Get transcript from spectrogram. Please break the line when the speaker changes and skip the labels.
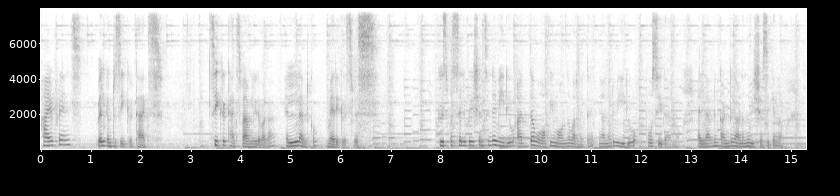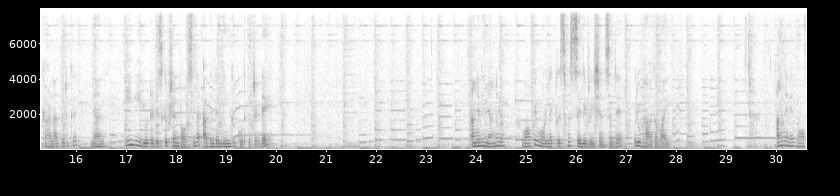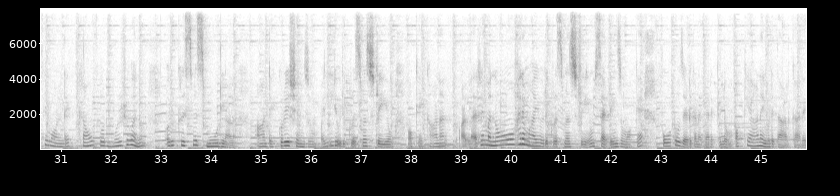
Hi friends welcome to secret hacks secret hacks ഫാമിലിയുടെ വക എല്ലാവർക്കും merry Christmas Christmas സെലിബ്രേഷൻസിന്റെ video at the Wafi mall എന്ന് പറഞ്ഞിട്ട് ഞാനൊരു വീഡിയോ പോസ്റ്റ് ചെയ്തായിരുന്നു. എല്ലാവരും കണ്ടു കാണുമെന്ന് വിശ്വസിക്കുന്നു. കാണാത്തവർക്ക് ഞാൻ ഈ വീഡിയോയുടെ ഡിസ്ക്രിപ്ഷൻ ബോക്സിൽ അതിന്റെ ലിങ്ക് കൊടുത്തിട്ടുണ്ടേ. അങ്ങനെ ഞങ്ങൾ വാഫി മോളിലെ ക്രിസ്മസ് സെലിബ്രേഷൻസിന്റെ ഒരു ഭാഗമായി. അങ്ങനെ വാഫി മോളിന്റെ ഗ്രൗണ്ട് ഫ്ലോർ മുഴുവനും ഒരു ക്രിസ്മസ് മൂഡിലാണ് ആ ഡെക്കറേഷൻസും വലിയൊരു ക്രിസ്മസ് ട്രീയും ഒക്കെ കാണാൻ വളരെ മനോഹരമായ ഒരു ക്രിസ്മസ് ട്രീയും സെറ്റിങ്സും ഒക്കെ ഫോട്ടോസ് എടുക്കണ തിരക്കിലും ഒക്കെയാണ് ഇവിടുത്തെ ആൾക്കാർ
